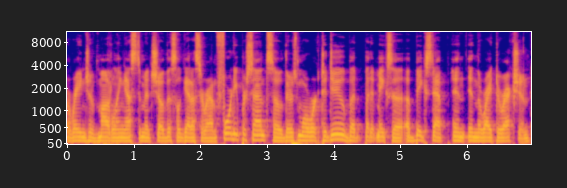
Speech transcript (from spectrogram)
a range of modeling estimates show this will get us around 40%. So there's more work to do, but but it makes a, a big step in, in the right direction.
